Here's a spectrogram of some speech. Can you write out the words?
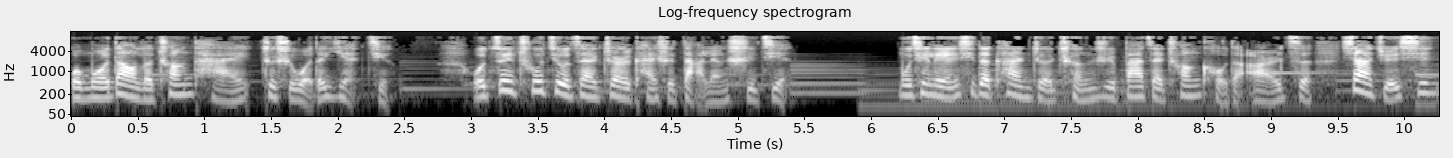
我摸到了窗台，这是我的眼睛。我最初就在这儿开始打量世界。母亲怜惜的看着成日扒在窗口的儿子，下决心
